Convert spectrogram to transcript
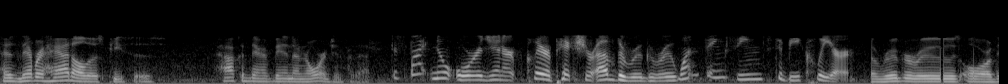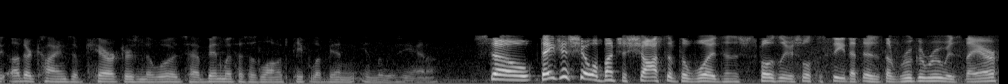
has never had all those pieces. How could there have been an origin for that? Despite no origin or clear picture of the Rougarou, one thing seems to be clear. The Rougarous or the other kinds of characters in the woods have been with us as long as people have been in Louisiana. So they just show a bunch of shots of the woods, and supposedly you're supposed to see that there's the Rougarou is there.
